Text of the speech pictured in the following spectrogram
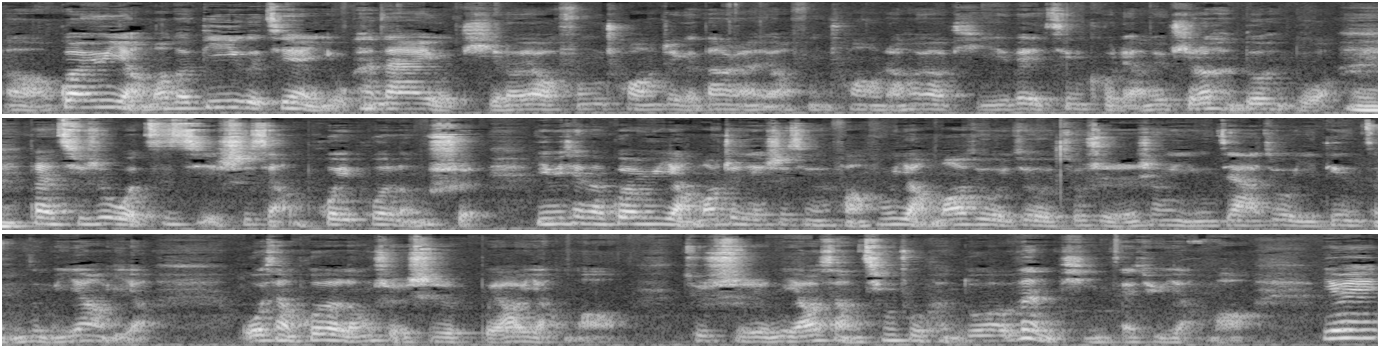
呃，关于养猫的第一个建议，我看大家有提了要封窗，这个当然要封窗，然后要提喂进口粮，就提了很多很多。嗯但其实我自己是想泼一泼冷水，因为现在关于养猫这件事情，仿佛养猫就就就是人生赢家，就一定怎么怎么样一样。我想泼的冷水是不要养猫，就是你要想清楚很多问题，你再去养猫。因为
